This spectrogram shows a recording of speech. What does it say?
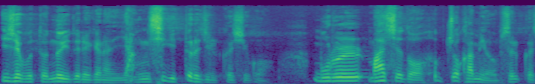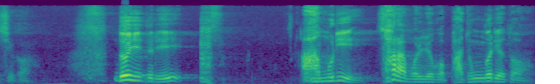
이제부터 너희들에게는 양식이 떨어질 것이고 물을 마셔도 흡족함이 없을 것이고 너희들이 아무리 살아보려고 바둥거려도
